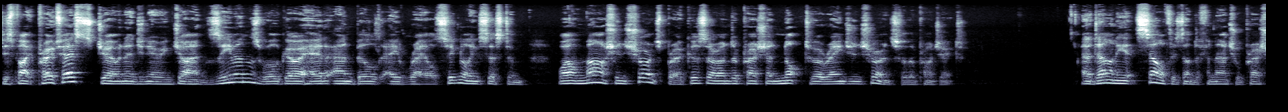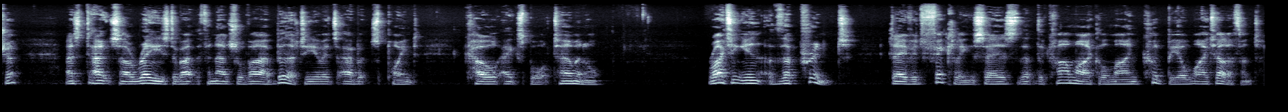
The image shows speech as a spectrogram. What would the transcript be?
Despite protests, German engineering giant Siemens will go ahead and build a rail signalling system, while Marsh insurance brokers are under pressure not to arrange insurance for the project. Adani itself is under financial pressure as doubts are raised about the financial viability of its Abbots Point coal export terminal. Writing in The Print, David Fickling says that the Carmichael mine could be a white elephant.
